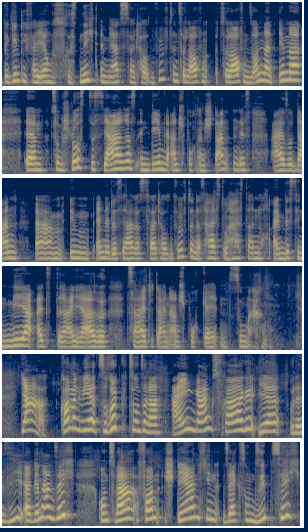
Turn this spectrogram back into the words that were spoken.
beginnt die Verjährungsfrist nicht im März 2015 zu laufen, zu laufen sondern immer ähm, zum Schluss des Jahres, in dem der Anspruch entstanden ist, also dann ähm, im Ende des Jahres 2015. Das heißt, du hast dann noch ein bisschen mehr als drei Jahre Zeit, deinen Anspruch geltend zu machen. Ja, kommen wir zurück zu unserer Eingangsfrage. Ihr oder Sie erinnern sich, und zwar von Sternchen 76.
